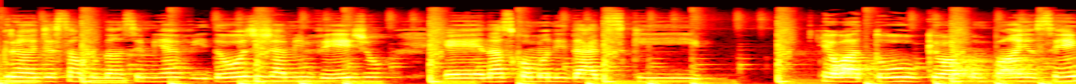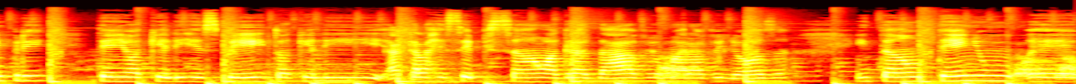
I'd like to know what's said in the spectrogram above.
grande essa mudança em minha vida. Hoje já me vejo é, nas comunidades que eu atuo, que eu acompanho, sempre tenho aquele respeito, aquele, aquela recepção agradável, maravilhosa. Então tenho é,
